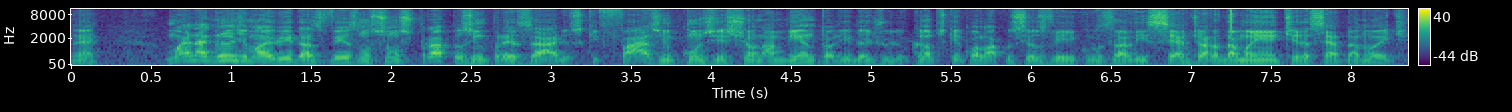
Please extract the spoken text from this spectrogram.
né? Mas na grande maioria das vezes não são os próprios empresários que fazem o congestionamento ali da Júlio Campos, que colocam os seus veículos ali 7 horas da manhã e tira 7 da noite?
